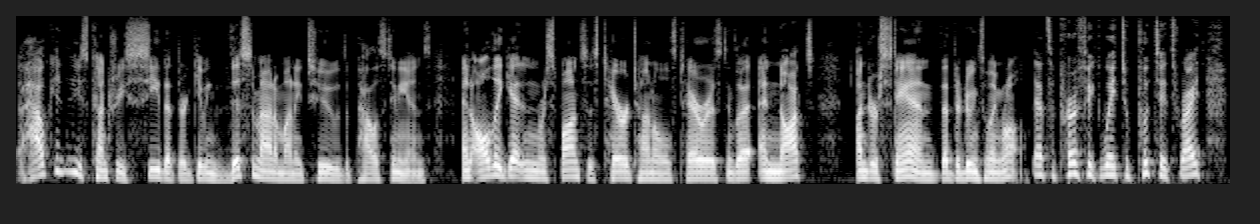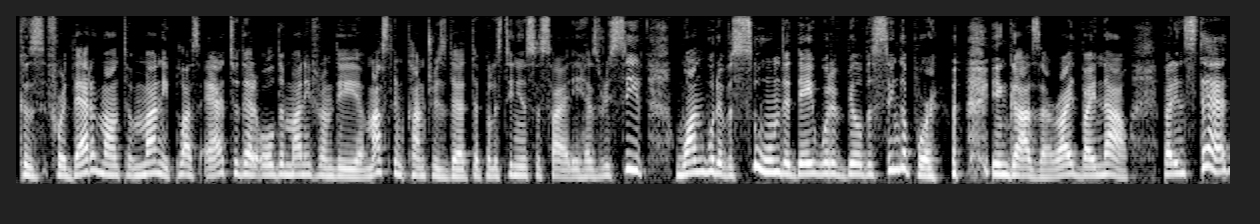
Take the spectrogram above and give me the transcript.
How can these countries see that they're giving this amount of money to the Palestinians and all they get in response is terror tunnels, terrorists, things like that, and not understand that they're doing something wrong. That's a perfect way to put it, right? Because for that amount of money, plus add to that all the money from the uh, Muslim countries that the Palestinian Society has received, one would have assumed that they would have built a Singapore in Gaza, right, by now. But instead,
